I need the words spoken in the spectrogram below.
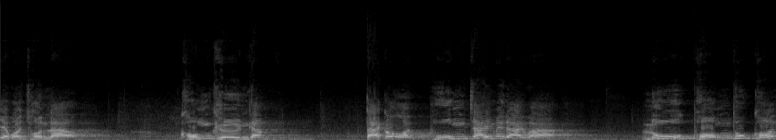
เยาวชนแล้ว ขมขื่นครับ แต่ก็อดภูมิใจไม่ได้ว่า ลูกผมทุกคน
